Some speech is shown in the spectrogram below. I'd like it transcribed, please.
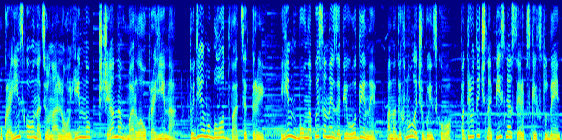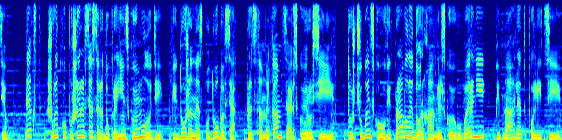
українського національного гімну Ще не вмерла Україна. Тоді йому було 23. Гімн був написаний за півгодини, а надихнула Чубинського патріотична пісня сербських студентів. Текст швидко поширився серед української молоді і дуже не сподобався представникам царської Росії. Тож Чубинського відправили до Архангельської губернії під нагляд поліції.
